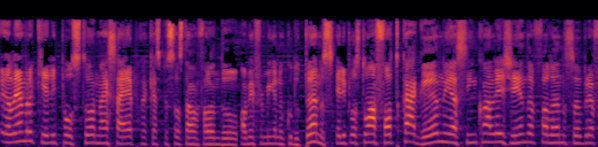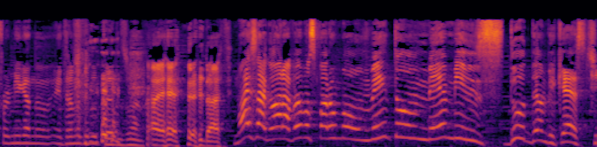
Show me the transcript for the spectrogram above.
Eu lembro que ele postou nessa época que as pessoas estavam falando do Homem-Formiga no cu do Thanos, ele postou uma foto cagando e assim com a legenda falando sobre a formiga no- entrando no cu do Thanos, mano. Ah, é, verdade. Mas agora vamos para o momento memes do Dumbcast.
